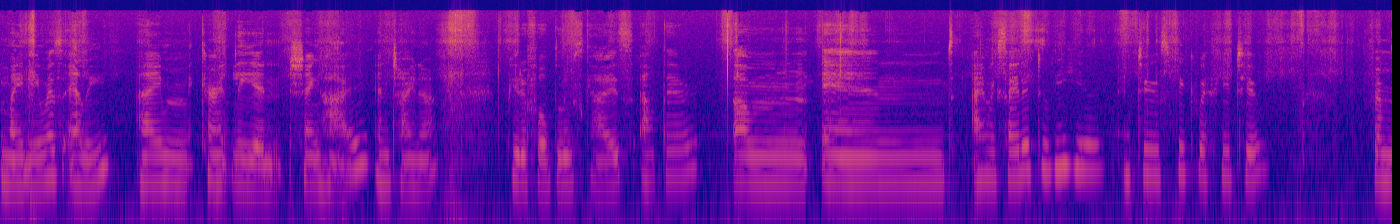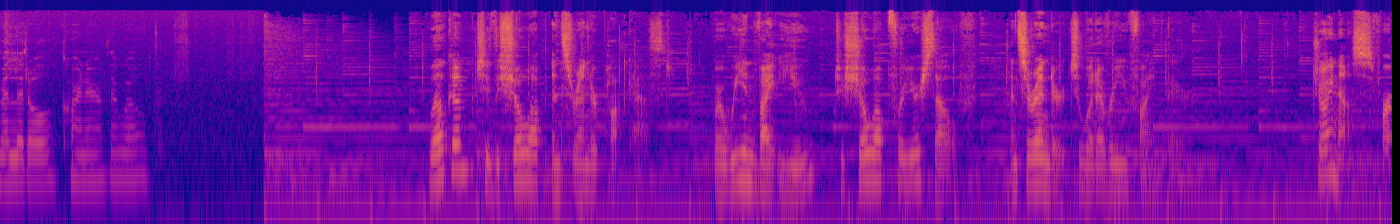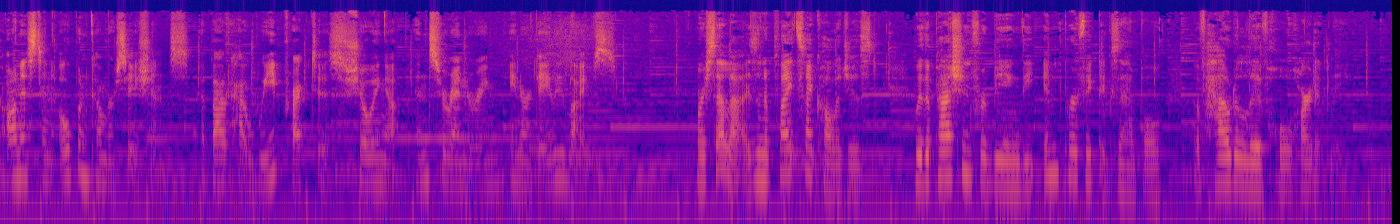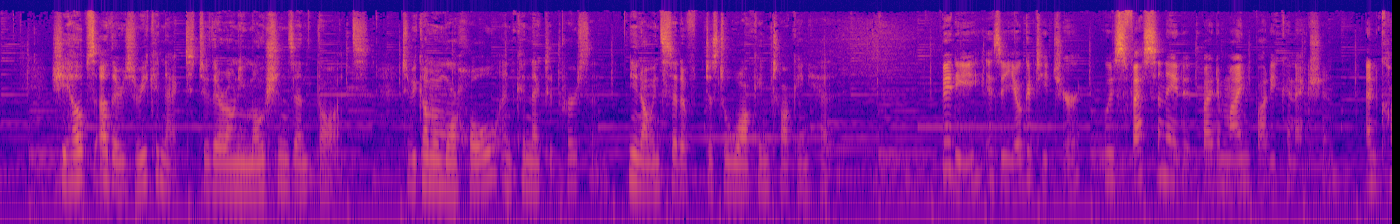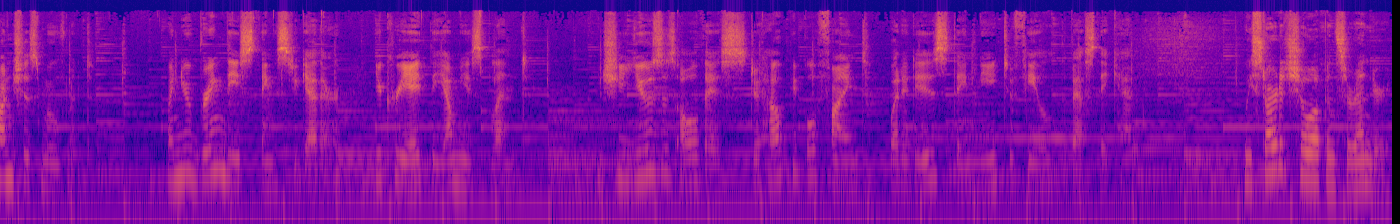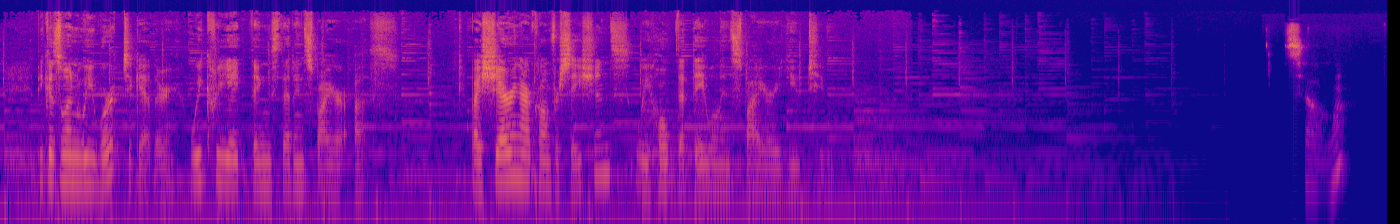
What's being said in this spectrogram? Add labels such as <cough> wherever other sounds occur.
my name is Ellie. I'm currently in Shanghai, in China. Beautiful blue skies out there. Um, and I'm excited to be here and to speak with you too from a little corner of the world. Welcome to the Show Up and Surrender podcast, where we invite you to show up for yourself and surrender to whatever you find there. Join us for honest and open conversations about how we practice showing up and surrendering in our daily lives. Marcella is an applied psychologist with a passion for being the imperfect example of how to live wholeheartedly. She helps others reconnect to their own emotions and thoughts to become a more whole and connected person, you know, instead of just a walking, talking head. Biddy is a yoga teacher who is fascinated by the mind body connection and conscious movement. When you bring these things together, you create the yummiest blend. And she uses all this to help people find what it is they need to feel the best they can. We started Show Up and Surrender because when we work together, we create things that inspire us. By sharing our conversations, we hope that they will inspire you too. So,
